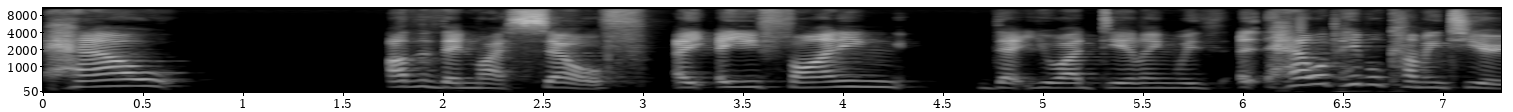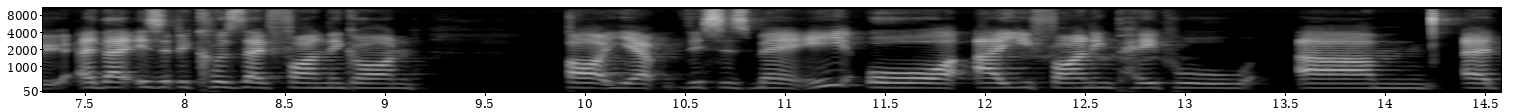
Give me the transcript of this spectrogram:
how, other than myself, are, are you finding that you are dealing with? Uh, how are people coming to you? Are they, is it because they've finally gone? oh, yep, this is me? Or are you finding people um, are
